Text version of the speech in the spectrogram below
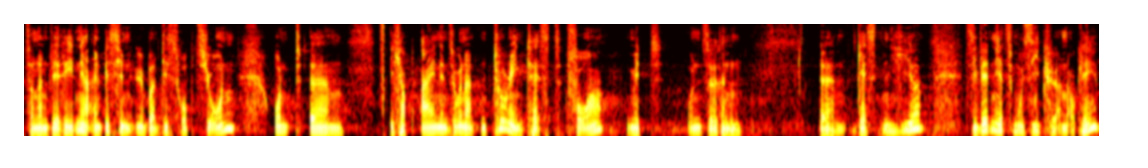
sondern wir reden ja ein bisschen über Disruption und ähm, ich habe einen sogenannten Turing-Test vor mit unseren ähm, Gästen hier. Sie werden jetzt Musik hören, okay?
